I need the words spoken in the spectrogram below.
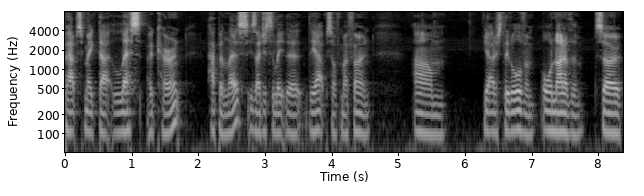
perhaps make that less occurrent, happen less, is I just delete the the apps off my phone. Um, yeah, I just delete all of them, or none of them. So,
